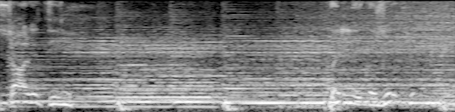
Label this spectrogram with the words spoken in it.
soliti, quelli così.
